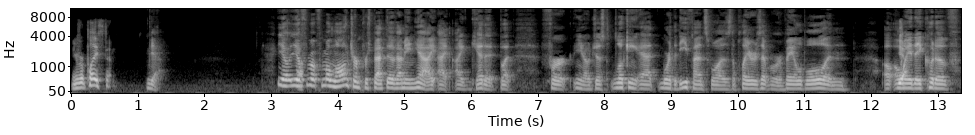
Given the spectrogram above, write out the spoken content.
You replaced him. Yeah. You know, you know, from a, from a long term perspective, I mean, yeah, I, I, I get it, but for you know, just looking at where the defense was, the players that were available, and a, a Yeah. way they could have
